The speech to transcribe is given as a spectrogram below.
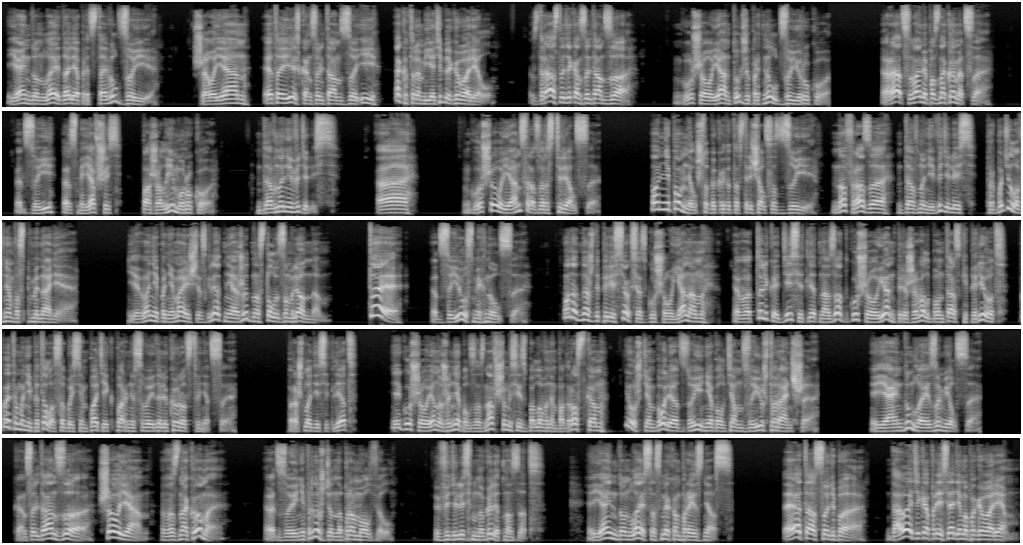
Янь Дунлай далее представил Зои. «Шаоян, это и есть консультант Зои, о котором я тебе говорил. Здравствуйте, консультант Зо!» Гу Шаоян тут же протянул Зои руку. «Рад с вами познакомиться!» Цзуи, рассмеявшись, пожал ему руку. «Давно не виделись». «А...» Гу Шаоян сразу растерялся. Он не помнил, чтобы когда-то встречался с Цзуи, но фраза «давно не виделись» пробудила в нем воспоминания. Его непонимающий взгляд неожиданно стал изумлённым. «Ты!» — Цзюю усмехнулся. Он однажды пересекся с Гушоу Яном, вот только 10 лет назад Гушоу Ян переживал бунтарский период, поэтому не питал особой симпатии к парню своей далекой родственницы. Прошло 10 лет, и Гушоу Ян уже не был зазнавшимся избалованным подростком, и уж тем более Цзуи не был тем Цзую, что раньше. Янь Дунла изумился. «Консультант Зо, Шоу Ян, вы знакомы?» Эдзуи непринужденно промолвил. «Виделись много лет назад». Янь Донлай со смехом произнес: «Это судьба. Давайте-ка присядем и поговорим».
